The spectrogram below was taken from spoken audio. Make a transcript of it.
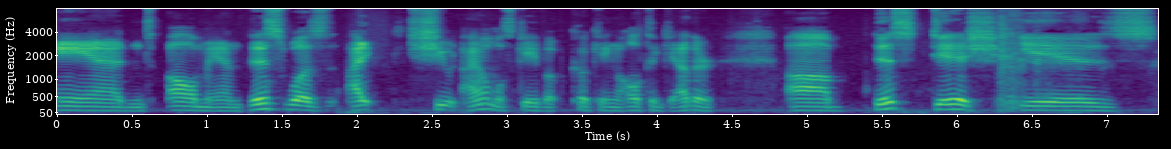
And oh man, this was I shoot. I almost gave up cooking altogether. Uh, this dish is.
